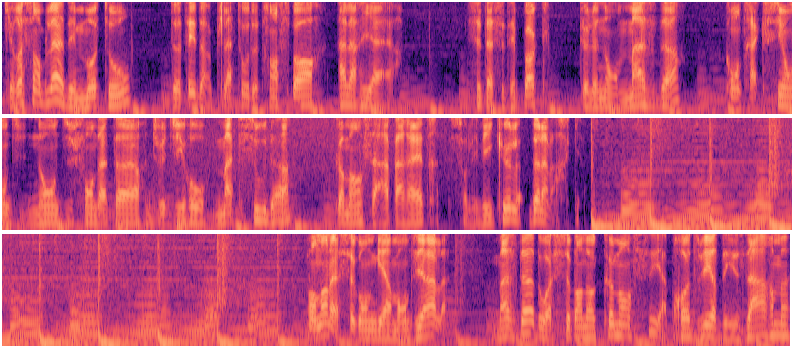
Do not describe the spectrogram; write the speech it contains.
qui ressemblaient à des motos dotées d'un plateau de transport à l'arrière. C'est à cette époque que le nom Mazda, contraction du nom du fondateur Jujiro Matsuda, commence à apparaître sur les véhicules de la marque. Pendant la Seconde Guerre mondiale, Mazda doit cependant commencer à produire des armes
